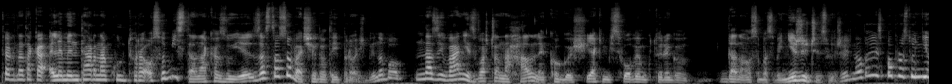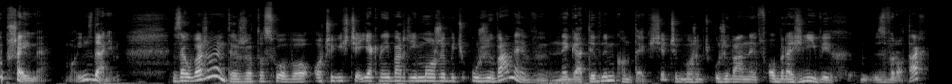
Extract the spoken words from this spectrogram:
pewna taka elementarna kultura osobista nakazuje zastosować się do tej prośby. No bo nazywanie, zwłaszcza nachalne, kogoś jakimś słowem, którego dana osoba sobie nie życzy słyszeć, no to jest po prostu nieuprzejme, moim zdaniem. Zauważyłem też, że to słowo oczywiście jak najbardziej może być używane w negatywnym kontekście, czy może być używane w obraźliwych zwrotach,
